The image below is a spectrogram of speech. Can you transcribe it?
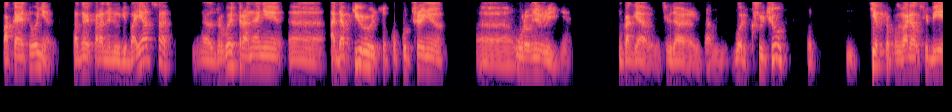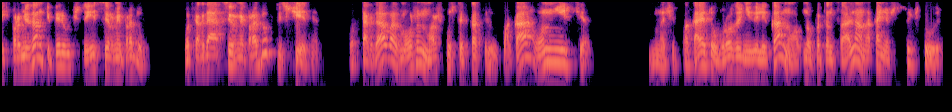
Пока этого нет. С одной стороны, люди боятся, э, с другой стороны, они э, адаптируются к ухудшению э, уровня жизни. Ну, как я всегда там горько шучу, вот, те, кто позволял себе есть пармезан, теперь учатся есть сырный продукт. Вот когда сырный продукт исчезнет, вот тогда возможен марш пустых кастрюль. Пока он не исчез. Значит, пока эта угроза невелика, но, но потенциально она, конечно, существует.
